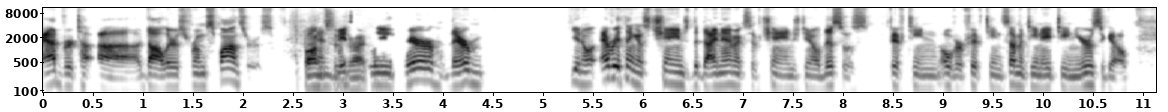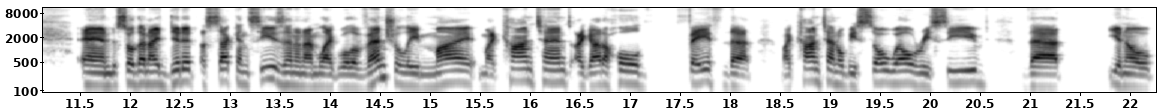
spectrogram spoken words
advert uh, dollars from sponsors. Sponsors, and basically, right. they're they're you know everything has changed the dynamics have changed you know this was 15 over 15 17 18 years ago and so then i did it a second season and i'm like well eventually my my content i got to hold faith that my content will be so well received that you know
